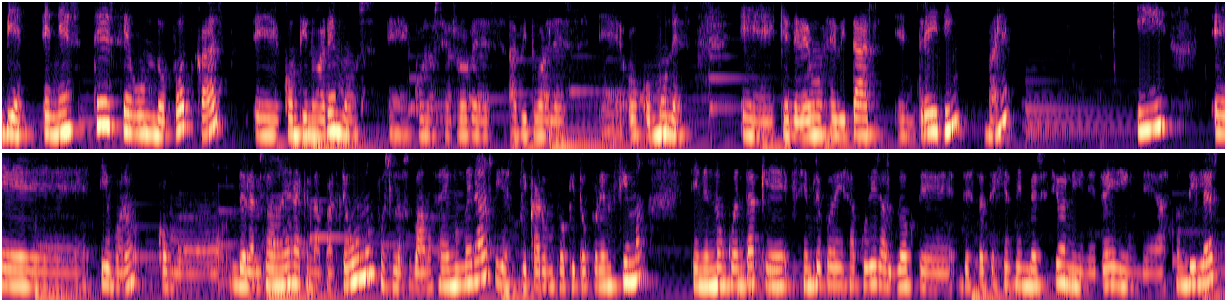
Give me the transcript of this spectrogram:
Bien, en este segundo podcast eh, continuaremos con los errores habituales o comunes que debemos evitar en trading, ¿vale? Y, y, bueno, como de la misma manera que en la parte 1, pues los vamos a enumerar y explicar un poquito por encima, teniendo en cuenta que siempre podéis acudir al blog de, estrategias de inversión y de trading de Aston Dealers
